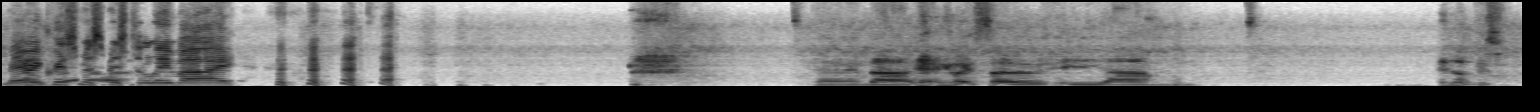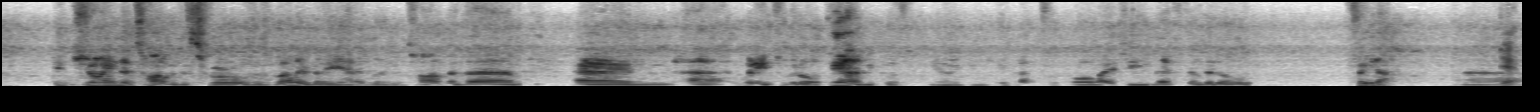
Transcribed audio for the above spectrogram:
Merry Christmas, Mr. Levi. And uh, yeah, anyway, so he um, ended up just enjoying the time with the squirrels as well. He really had a really good time with them. And uh, when he took it all down, because you know he can keep it up for always, he left a little feeder uh, Yeah.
